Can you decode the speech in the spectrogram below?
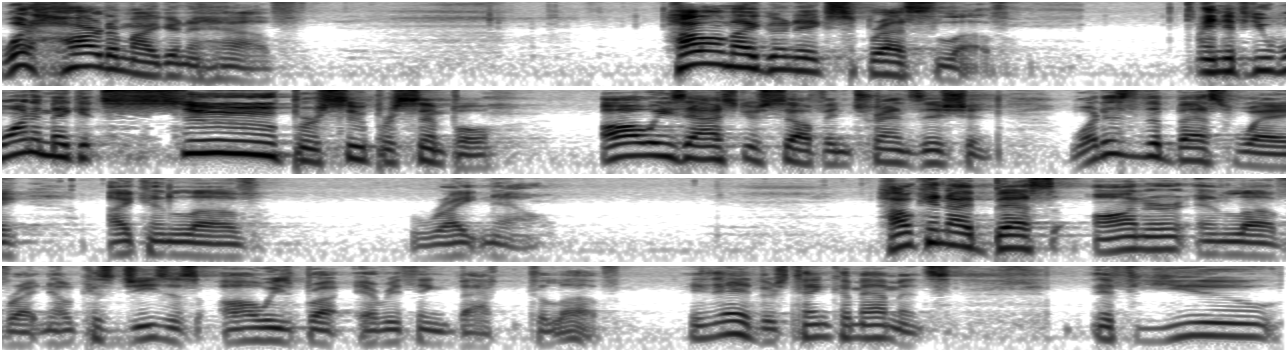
What heart am I going to have? How am I going to express love? And if you want to make it super, super simple, always ask yourself in transition what is the best way I can love right now? How can I best honor and love right now? Because Jesus always brought everything back to love. he Hey, there's 10 commandments. If you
